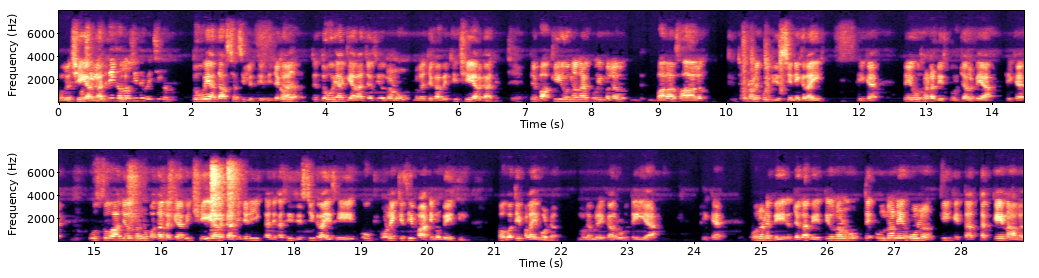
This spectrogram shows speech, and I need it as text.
ਮਤਲਬ 6000 ਗਜ ਲਿੱਤੀ ਕਦੋਂ ਸੀ ਤੇ ਵੇਚੀ ਕਦੋਂ 2010 ਚ ਅਸੀਂ ਲਿੱਤੀ ਸੀ ਜਗ੍ਹਾ 2000 ਤੇ 2011 ਚ ਅਸੀਂ ਉਹਨਾਂ ਨੂੰ ਮਤਲਬ ਜਗ੍ਹਾ ਵੇਚੀ 6000 ਗਜ। ਤੇ ਬਾਕੀ ਉਹਨਾਂ ਦਾ ਕੋਈ ਮਤਲਬ 12 ਸਾਲ ਉਹਨਾਂ ਨੇ ਕੋਈ ਰਜਿਸਟਰੀ ਨਹੀਂ ਕਰਾਈ ਠੀਕ ਹੈ। ਤੇ ਉਹ ਸਾਡਾ ਡਿਸਪਿਊਟ ਚੱਲ ਪਿਆ ਠੀਕ ਹੈ। ਉਸ ਤੋਂ ਬਾਅਦ ਜਦੋਂ ਸਾਨੂੰ ਪਤਾ ਲੱਗਿਆ ਵੀ 6000 ਗਜ ਜਿਹੜੀ ਅਸੀਂ ਰਜਿਸਟਰੀ ਕਰਾਈ ਸੀ ਉਹ ਉਹਨੇ ਕਿਸੇ ਪਾਰਟੀ ਨੂੰ ਵੇਚਤੀ ਭਗਵਤੀ ਪਲਾਈਵੁੱਡ ਮਤਲਬ ਅਮਰੀਕਾ ਰੋਡ ਤੇ ਹੀ ਆ ਠੀਕ ਹੈ। ਉਹਨਾਂ ਨੇ ਜਗ੍ਹਾ ਵੇਚਤੀ ਉਹਨਾਂ ਨੂੰ ਤੇ ਉਹਨਾਂ ਨੇ ਹੁਣ ਕੀ ਕੀਤਾ ਧੱਕੇ ਨਾਲ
